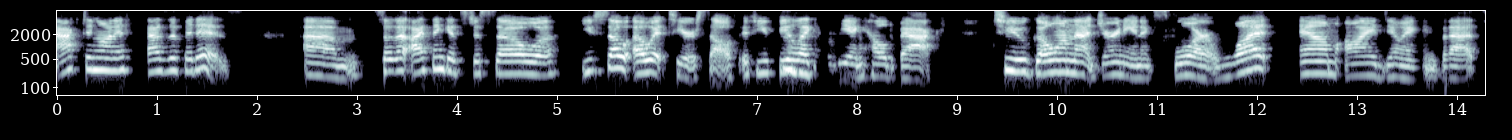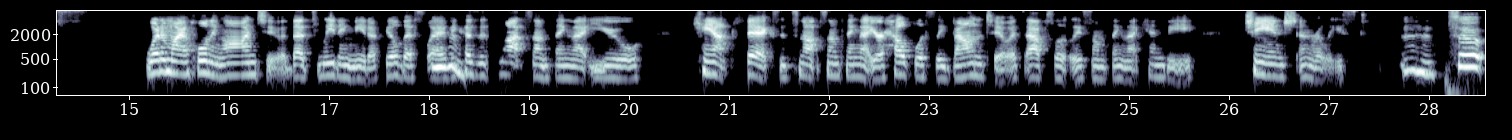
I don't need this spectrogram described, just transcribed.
acting on it as if it is. Um so that i think it's just so you so owe it to yourself if you feel mm-hmm. like you're being held back to go on that journey and explore what am I doing that's what am I holding on to that's leading me to feel this way? Mm-hmm. Because it's not something that you can't fix. It's not something that you're helplessly bound to. It's absolutely something that can be changed and released. Mm-hmm. So,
